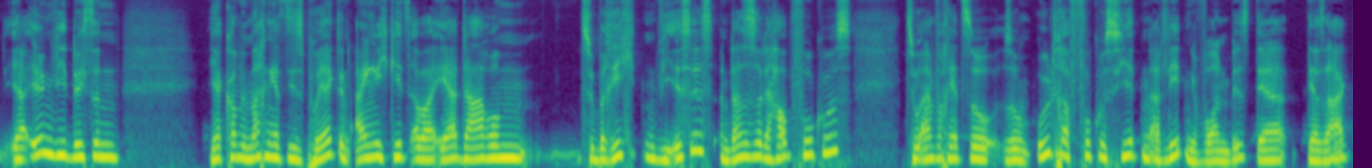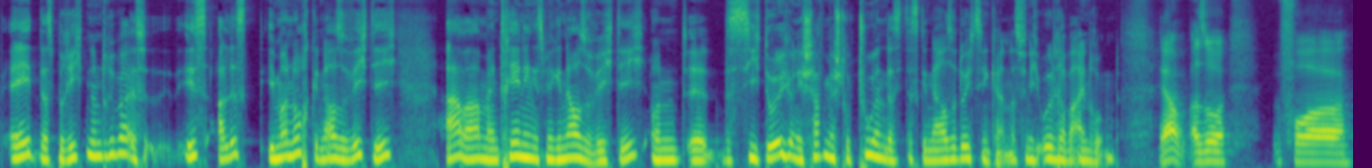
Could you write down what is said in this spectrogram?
ja irgendwie durch so ein, ja komm, wir machen jetzt dieses Projekt und eigentlich geht es aber eher darum, zu berichten, wie ist es? Und das ist so der Hauptfokus zu einfach jetzt so, so ultra fokussierten Athleten geworden bist, der, der sagt, ey, das Berichten und drüber ist, ist alles immer noch genauso wichtig, aber mein Training ist mir genauso wichtig und äh, das ziehe ich durch und ich schaffe mir Strukturen, dass ich das genauso durchziehen kann. Das finde ich ultra beeindruckend. Ja, also vor,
